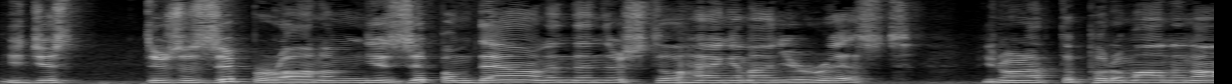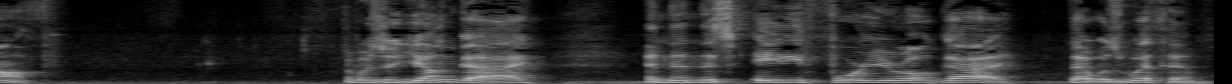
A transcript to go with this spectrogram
You just, there's a zipper on them, you zip them down, and then they're still hanging on your wrist. You don't have to put them on and off. There was a young guy, and then this 84 year old guy that was with him.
